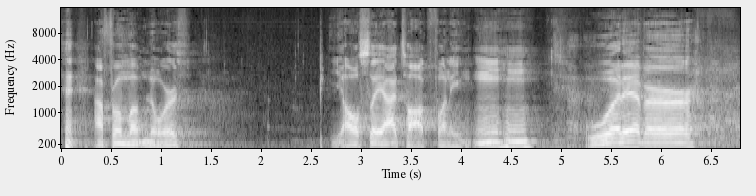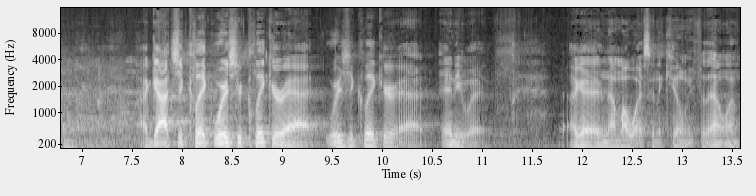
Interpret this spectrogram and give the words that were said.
I'm from up north. Y'all say I talk funny. Mm hmm. Whatever. I got your click. Where's your clicker at? Where's your clicker at? Anyway. I got now my wife's gonna kill me for that one.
